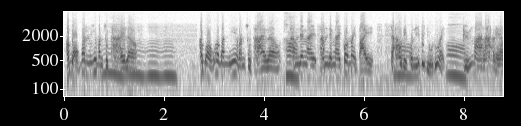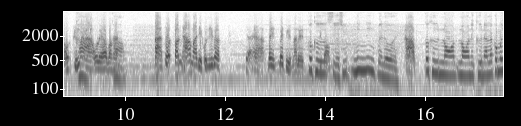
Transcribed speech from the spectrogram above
เขาบอกวันนี้วันสุดท้ายแล้ว อืมอืมอืม เขาบอกว่าวันนี้วันสุดท้ายแล้วครับทำยังไงทำยังไงก็ไม่ไป จะเอาอ๋อ เด็กคนนี้ไปอยู่ด้วย อ๋อ ถึงวาระแล้ว ถึงครับข่าวแล้วว่าคงั้นรับอ่าตอนตอนเช้ามาเด็กคนนี้ก็อ่าไม่ไม่ตื่นมาเลยก็คือพี่ป๋องเสียชีวิตนิ่งๆไปเลย ครับก็คือนอนนอนในคืนนั้นแล้วก็ไม่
